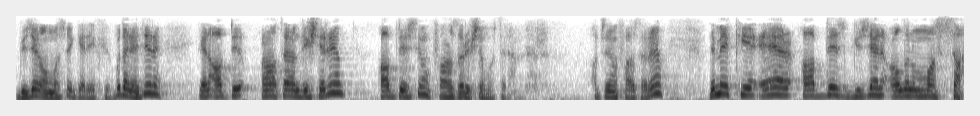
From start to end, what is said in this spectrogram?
güzel olması gerekiyor. Bu da nedir? Yani abdi, anahtarın dişleri abdestin farzları işte muhteremler. Abdestin farzları. Demek ki eğer abdest güzel alınmazsa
